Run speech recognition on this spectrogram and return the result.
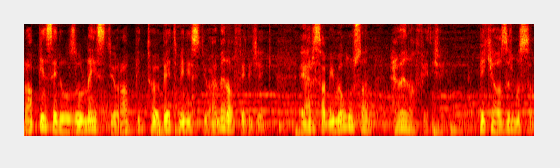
Rabbin seni huzuruna istiyor. Rabbin tövbe etmeni istiyor. Hemen affedecek. Eğer samimi olursan hemen affedecek. Peki hazır mısın?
